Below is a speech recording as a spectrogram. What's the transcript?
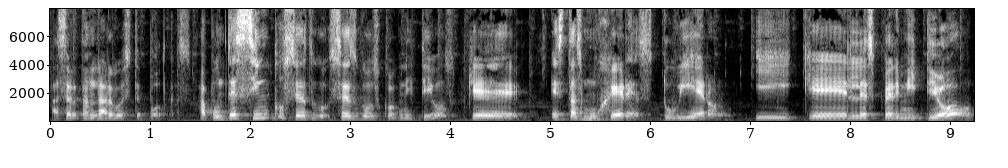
a hacer tan largo este podcast. Apunté 5 sesgos, sesgos cognitivos que estas mujeres tuvieron y que les permitió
